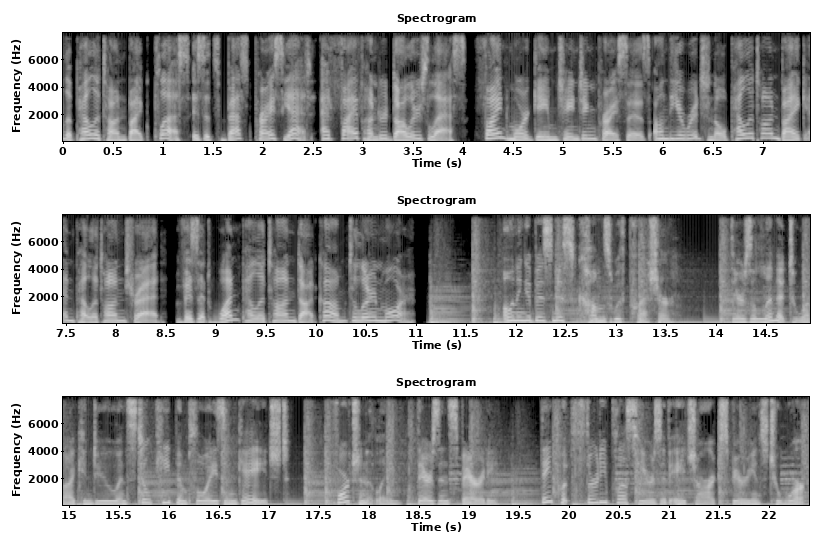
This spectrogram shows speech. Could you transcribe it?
the Peloton Bike Plus is its best price yet at $500 less. Find more game-changing prices on the original Peloton Bike and Peloton Tread. Visit onepeloton.com to learn more. Owning a business comes with pressure. There's a limit to what I can do and still keep employees engaged. Fortunately, there's Insperity. They put 30 plus years of HR experience to work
